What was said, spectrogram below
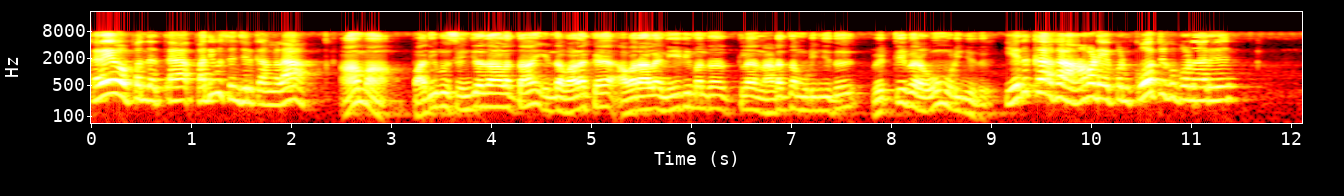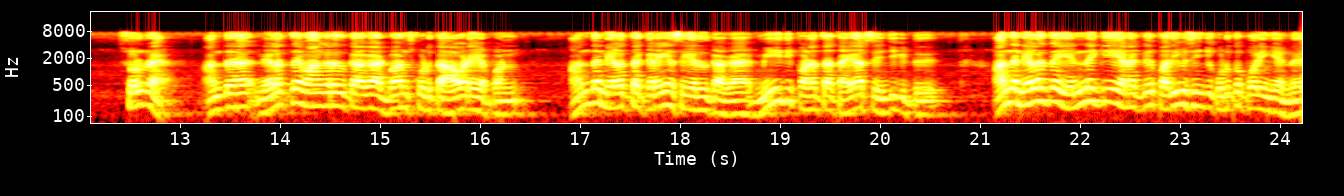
கிரைய ஒப்பந்தத்தை பதிவு செஞ்சிருக்காங்களா? ஆமாம் பதிவு செஞ்சதால தான் இந்த வழக்கை அவரால் நீதிமன்றத்தில் நடத்த முடிஞ்சுது வெற்றி பெறவும் முடிஞ்சுது. எதுக்காக ஆவடையப்பன் கோர்ட்டுக்கு போனாரு? சொல்கிறேன் அந்த நிலத்தை வாங்குறதுக்காக அட்வான்ஸ் கொடுத்த ஆவடையப்பன் அந்த நிலத்தை கிரயம் செய்கிறதுக்காக மீதி பணத்தை தயார் செஞ்சுக்கிட்டு அந்த நிலத்தை என்னைக்கு எனக்கு பதிவு செஞ்சு கொடுக்க போறீங்கன்னு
